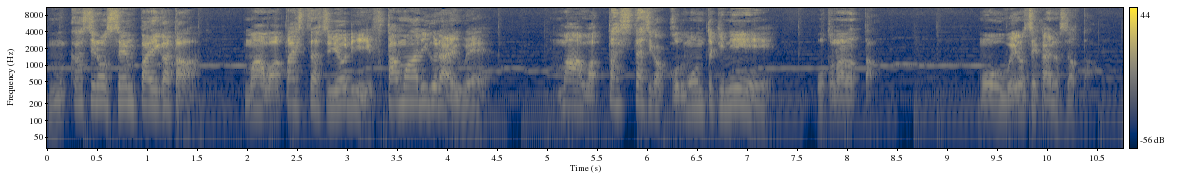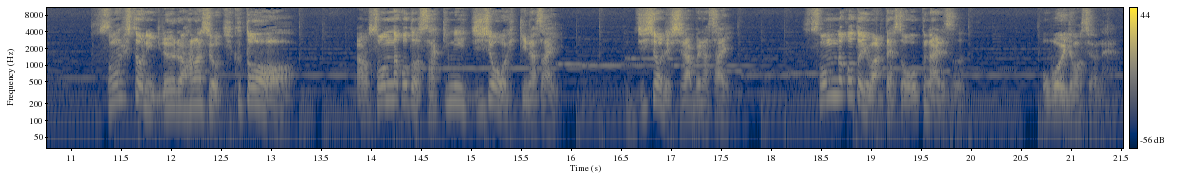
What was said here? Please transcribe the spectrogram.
昔の先輩方、まあ私たちより二回りぐらい上。まあ私たちが子供の時に大人だった。もう上の世界の人だった。その人にいろいろ話を聞くと、あの、そんなことを先に辞書を引きなさい。辞書で調べなさい。そんなこと言われた人多くないです？覚えてますよね。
